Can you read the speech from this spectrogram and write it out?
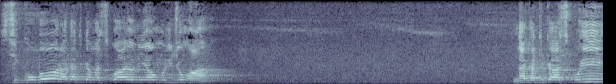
siku bora katika masiku hayo ni yaumul jumaa na katika siku hii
